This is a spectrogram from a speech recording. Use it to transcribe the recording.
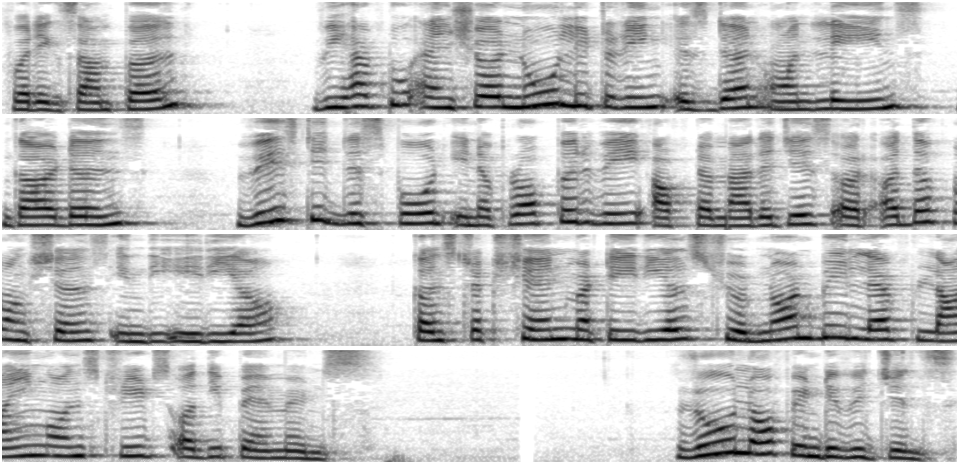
For example, we have to ensure no littering is done on lanes, gardens, Waste is disposed in a proper way after marriages or other functions in the area. Construction materials should not be left lying on streets or the pavements. Role of individuals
